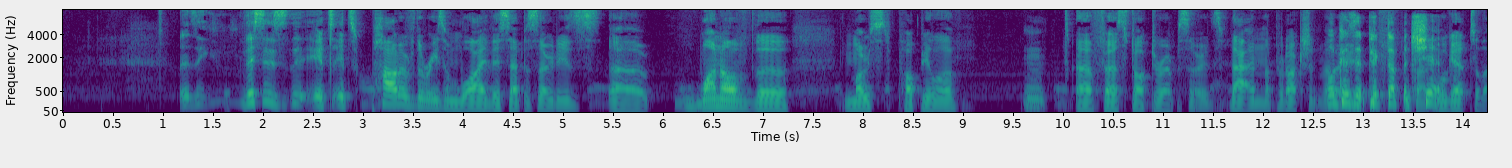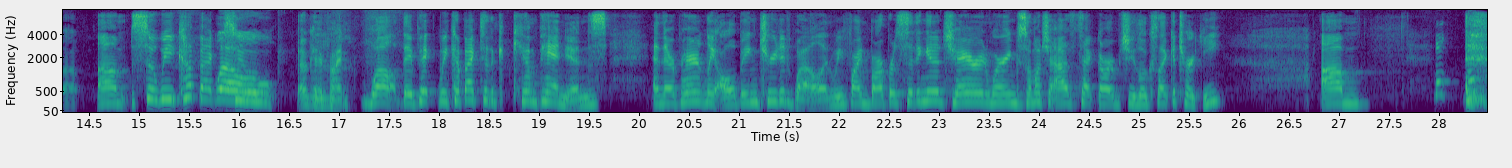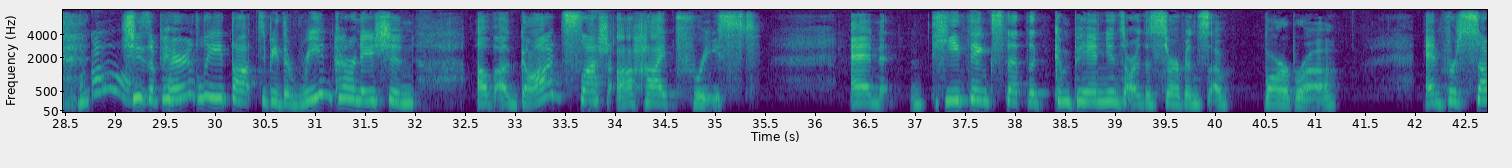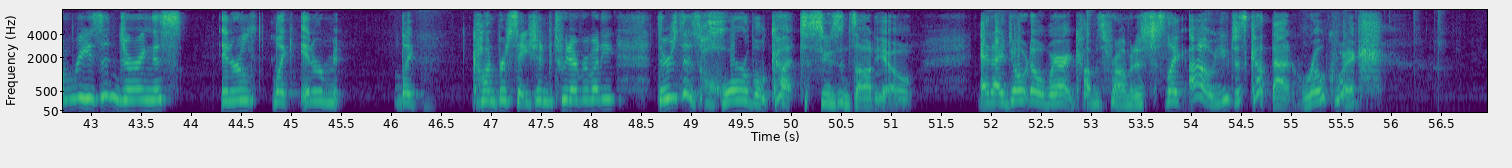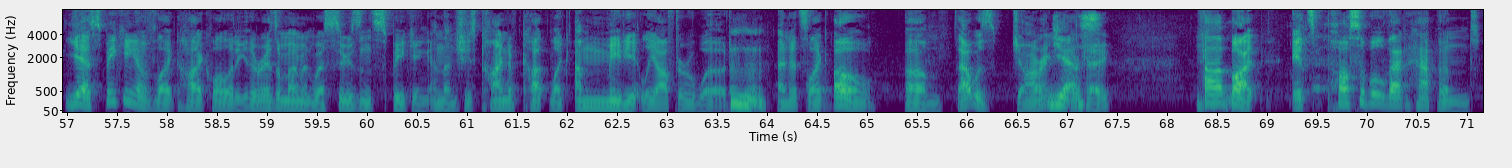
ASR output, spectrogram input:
This is it's it's part of the reason why this episode is uh, one of the most popular. Uh, first Doctor episodes, that and the production value. Well, because it picked up a But shit. We'll get to that. Um, so we cut back Well- to okay, fine. Well, they pick. We cut back to the companions, and they're apparently all being treated well. And we find Barbara sitting in a chair and wearing so much Aztec garb she looks like a turkey. Um, she's apparently thought to be the reincarnation of a god slash a high priest, and he thinks that the companions are the servants of Barbara. And for some reason during this inter like inter like conversation between everybody, there's this horrible cut to Susan's audio. And I don't know where it comes from, and it's just like, oh, you just cut that real quick. Yeah, speaking of like high quality, there is a moment where Susan's speaking and then she's kind of cut like immediately after a word. Mm-hmm. And it's like, oh, um, that was jarring. Yes. Okay. Um, But it's possible that happened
